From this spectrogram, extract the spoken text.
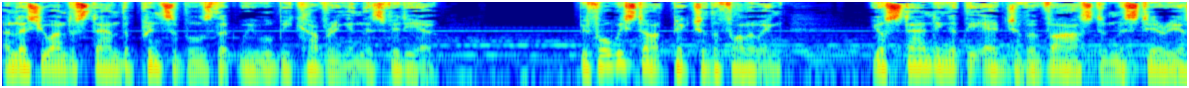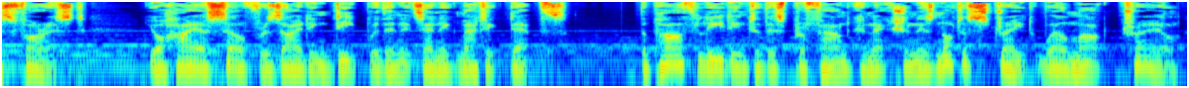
unless you understand the principles that we will be covering in this video. Before we start, picture the following. You're standing at the edge of a vast and mysterious forest, your higher self residing deep within its enigmatic depths. The path leading to this profound connection is not a straight, well-marked trail.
